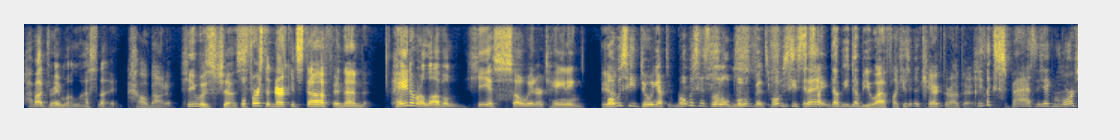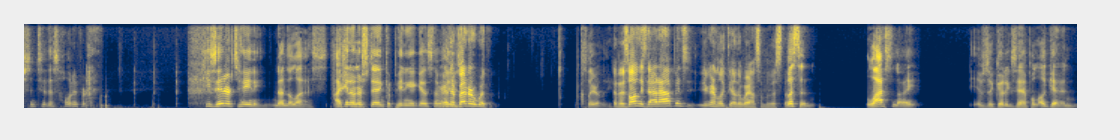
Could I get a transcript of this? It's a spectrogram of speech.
how about Draymond last night? How about it? He was just Well, first the Nurkic stuff, and then hate him or love him. He is so entertaining. Yeah. What was he doing after? What was his little movements? What was he It's saying? like WWF. Like he's like a character out there. He's like spaz. He like morphs into this whole different. He's entertaining, nonetheless. I can sure. understand competing against him. and they're better with him. clearly. And as long as that happens, you're gonna look the other way on some of this stuff. Listen, last night it was a good example. Again,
